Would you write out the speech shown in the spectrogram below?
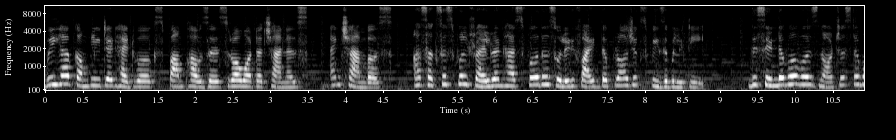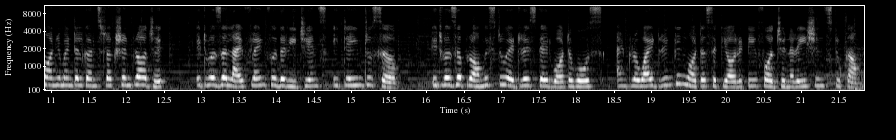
we have completed headworks, pump houses, raw water channels, and chambers. A successful trial run has further solidified the project's feasibility. This endeavour was not just a monumental construction project, it was a lifeline for the regions it aimed to serve. It was a promise to address their water woes and provide drinking water security for generations to come.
